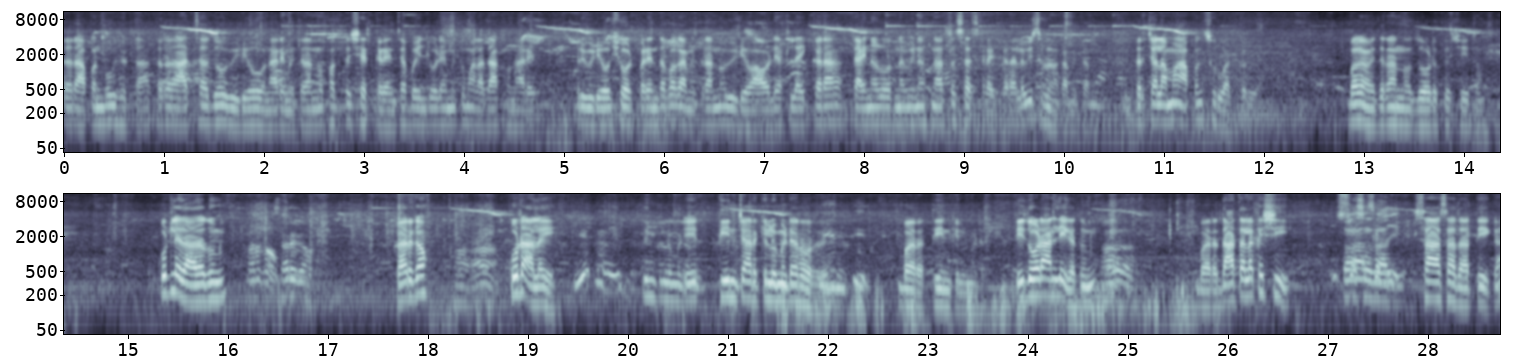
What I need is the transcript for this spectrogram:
तर आपण बघू शकता तर आजचा जो व्हिडिओ होणार आहे मित्रांनो फक्त शेतकऱ्यांच्या बैलजोड्या मी तुम्हाला दाखवणार आहे. तर व्हिडिओ शेवटपर्यंत बघा मित्रांनो व्हिडिओ आवडल्यास लाईक करा. चॅनलवर नवीन असणार तर सबस्क्राईब करायला विसरू नका मित्रांनो. तर चला मग आपण सुरुवात करूया. बघा मित्रांनो जोड कशी इथं. कुठले दादा तुम्ही? करगाव कुठं आलं हे तीन किलोमीटर. तीन चार किलोमीटरवर आहे. बरं तीन किलोमीटर. ती जोड आणली का तुम्ही? बरं दाताला कशी? सहा सहा दाती. का?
